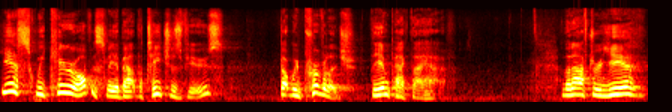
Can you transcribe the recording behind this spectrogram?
Yes, we care obviously about the teachers' views, but we privilege the impact they have. And then after a year,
